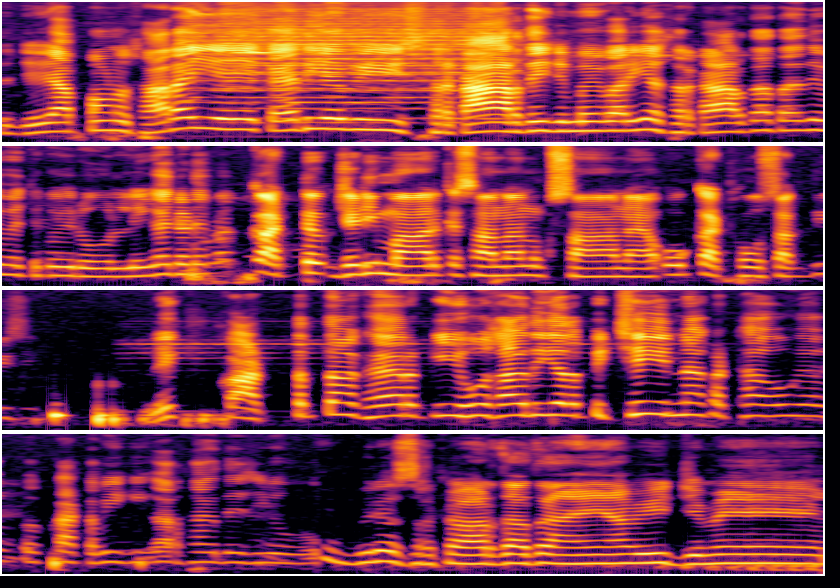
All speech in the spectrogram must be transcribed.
ਤੇ ਜੇ ਆਪਾਂ ਹੁਣ ਸਾਰਾ ਹੀ ਇਹ ਕਹਿ ਦਈਏ ਵੀ ਸਰਕਾਰ ਦੀ ਜ਼ਿੰਮੇਵਾਰੀ ਹੈ ਸਰਕਾਰ ਦਾ ਤਾਂ ਇਹਦੇ ਵਿੱਚ ਕੋਈ ਰੋਲ ਨਹੀਂਗਾ ਜਿਹੜੇ ਘੱਟ ਜਿਹੜੀ ਮਾਰ ਕਿਸਾਨਾਂ ਨੂੰ ਨੁਕਸਾਨ ਹੈ ਉਹ ਘੱਟ ਹੋ ਸਕਦੀ ਸੀ। ਨਹੀਂ ਘੱਟ ਤਾਂ ਖੈਰ ਕੀ ਹੋ ਸਕਦੀ ਜਦ ਪਿੱਛੇ ਹੀ ਇੰਨਾ ਇਕੱਠਾ ਹੋ ਗਿਆ ਘੱਟ ਵੀ ਕੀ ਕਰ ਸਕਦੇ ਸੀ ਉਹ? ਵੀਰੇ ਸਰਕਾਰ ਦਾ ਤਾਂ ਐ ਆ ਵੀ ਜਿਵੇਂ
